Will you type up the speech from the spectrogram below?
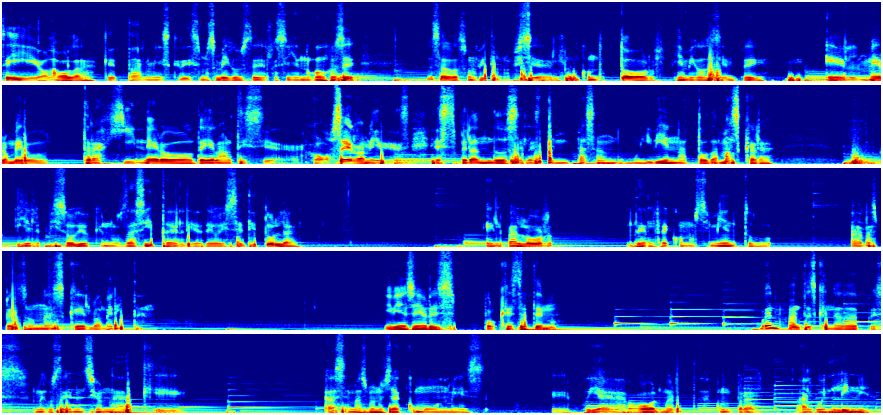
Sí, hola, hola, ¿qué tal mis queridísimos amigos de Reseñando con José? Les habla su anfitrión oficial, conductor y amigo de siempre, el mero mero trajinero de la noticia, José Ramírez, esperando se la estén pasando muy bien a toda máscara. Y el episodio que nos da cita el día de hoy se titula El valor del reconocimiento a las personas que lo ameritan. Y bien, señores, ¿por qué este tema? Bueno, antes que nada, pues me gustaría mencionar que hace más o menos ya como un mes eh, fui a Walmart a comprar algo en línea.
